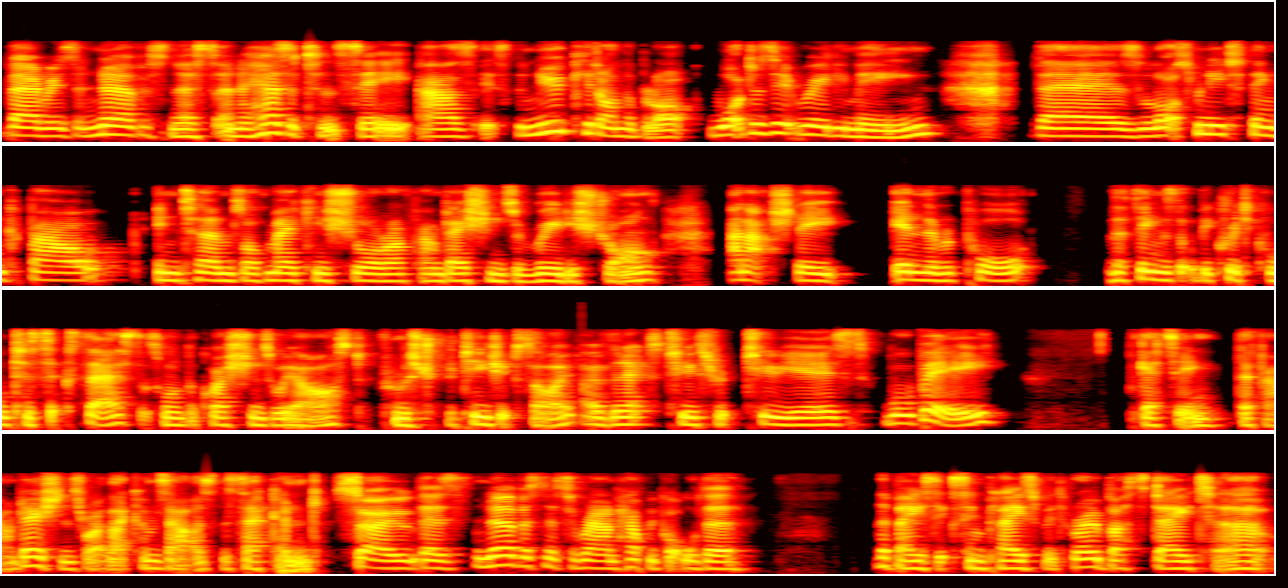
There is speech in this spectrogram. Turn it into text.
there is a nervousness and a hesitancy as it's the new kid on the block. What does it really mean? There's lots we need to think about in terms of making sure our foundations are really strong. And actually, in the report, the things that will be critical to success that's one of the questions we asked from a strategic side over the next two two years will be getting the foundations right. That comes out as the second. So there's nervousness around have we got all the the basics in place with robust data,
